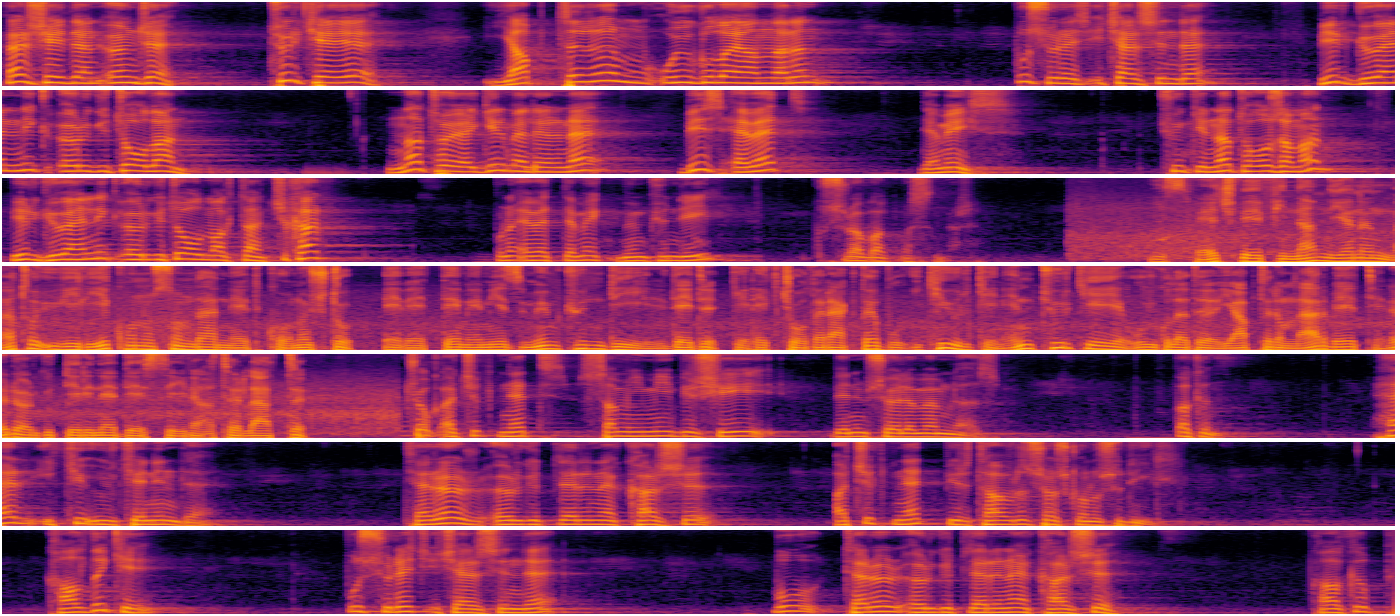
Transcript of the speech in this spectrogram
her şeyden önce Türkiye'ye yaptırım uygulayanların bu süreç içerisinde bir güvenlik örgütü olan NATO'ya girmelerine biz evet demeyiz. Çünkü NATO o zaman bir güvenlik örgütü olmaktan çıkar. Buna evet demek mümkün değil. Kusura bakmasınlar. İsveç ve Finlandiya'nın NATO üyeliği konusunda net konuştu. Evet dememiz mümkün değil dedi. Gerekçe olarak da bu iki ülkenin Türkiye'ye uyguladığı yaptırımlar ve terör örgütlerine desteğini hatırlattı. Çok açık, net, samimi bir şeyi benim söylemem lazım. Bakın, her iki ülkenin de terör örgütlerine karşı açık net bir tavrı söz konusu değil. Kaldı ki bu süreç içerisinde bu terör örgütlerine karşı kalkıp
